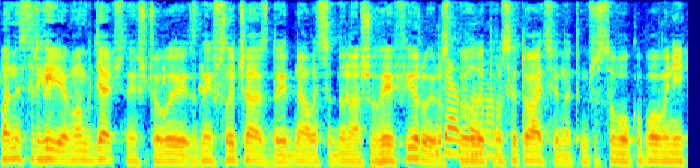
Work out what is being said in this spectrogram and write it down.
Пане Сергію, я вам вдячний, що ви знайшли час, доєдналися до нашого ефіру і розповіли Дякуємо. про ситуацію на тимчасово окупованій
